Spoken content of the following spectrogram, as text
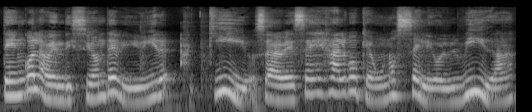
tengo la bendición de vivir aquí. O sea, a veces es algo que a uno se le olvida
